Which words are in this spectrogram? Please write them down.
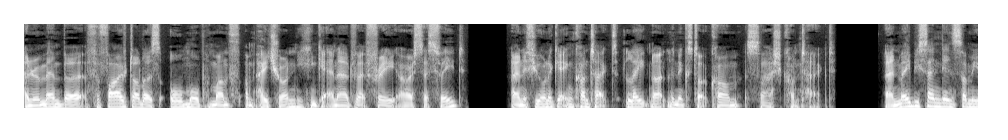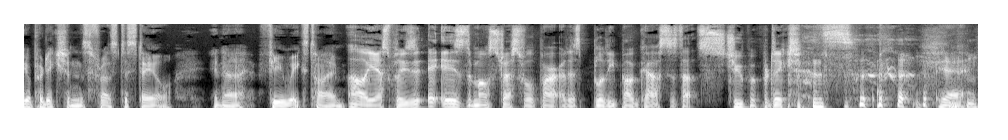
And remember, for $5 or more per month on Patreon, you can get an advert-free RSS feed. And if you want to get in contact, latenightlinux.com slash contact. And maybe send in some of your predictions for us to steal in a few weeks' time. Oh yes, please. It is the most stressful part of this bloody podcast is that stupid predictions. yeah.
